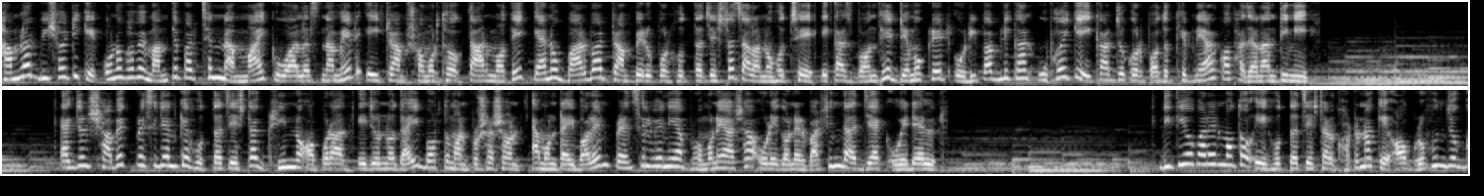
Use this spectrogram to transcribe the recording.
হামলার বিষয়টিকে কোনোভাবে মানতে পারছেন না মাইক ওয়ালাস নামের এই ট্রাম্প সমর্থক। তার মতে, কেন বারবার ট্রাম্পের উপর হত্যা চেষ্টা চালানো হচ্ছে? এ কাজ বন্ধে ডেমোক্রেট ও রিপাবলিকান উভয়কেই কার্যকর পদক্ষেপ নেয়ার কথা জানান তিনি। একজন সাবেক প্রেসিডেন্টকে হত্যা চেষ্টা ঘৃণ্য অপরাধ, এজন্য দায়ী বর্তমান প্রশাসন। এমনটাই বলেন পেনসিলভেনিয়া ভ্রমণে আসা ওরেগনের বাসিন্দা জ্যাক ওয়েডেল। দ্বিতীয়বারের মতো এই হত্যা চেষ্টার ঘটনাকে অগ্রহণযোগ্য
